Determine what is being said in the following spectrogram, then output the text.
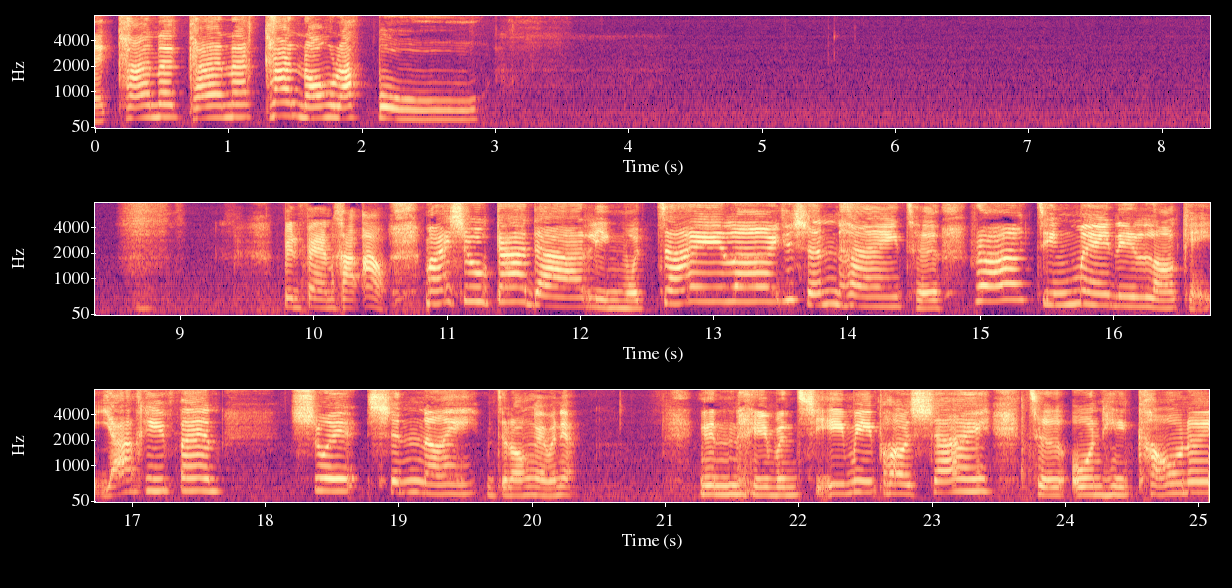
นะคะนะคะนะคะน้องรักปู่ เป็นแฟนครับอ้าวไม่ชูกาดาลิงหมดใจเลยที่ฉันให้เธอรักจริงไม่ได้หลอกแค่อยากให้แฟน ช่วยฉันหน่อยมันจะร้องไงวะเนี่ยเงินในบัญชีไม่พอใช้ เธอโอนให้เขาหน่อย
